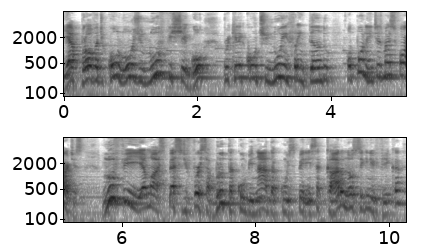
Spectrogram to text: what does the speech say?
E é a prova de quão longe Luffy chegou, porque ele continua enfrentando oponentes mais fortes. Luffy é uma espécie de força bruta combinada com experiência. Claro, não significa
